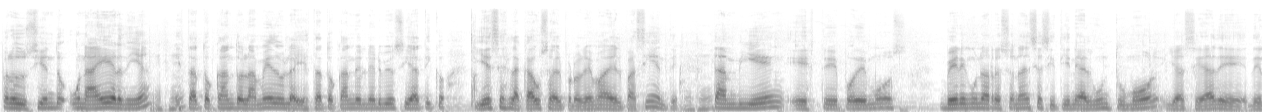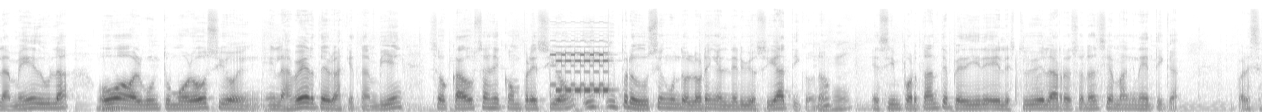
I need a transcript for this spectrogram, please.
produciendo una hernia, está tocando la médula y está tocando el nervio ciático y esa es la causa del problema del paciente. También este, podemos ver en una resonancia si tiene algún tumor, ya sea de, la médula o algún tumor óseo en, las vértebras, que también son causas de compresión y, producen un dolor en el nervio ciático. ¿no? Es importante pedir el estudio de la resonancia magnética. Parece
